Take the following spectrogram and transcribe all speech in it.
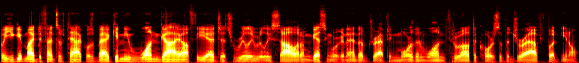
but you get my defensive tackles back, give me one guy off the edge that's really, really solid. I'm guessing we're going to end up drafting more than one throughout the course of the draft, but, you know,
